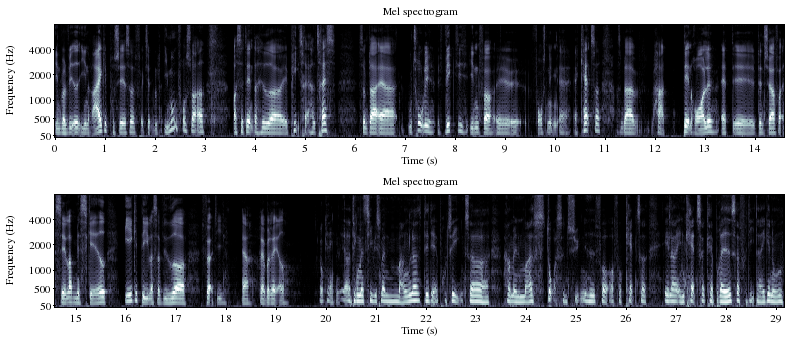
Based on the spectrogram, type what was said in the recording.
involveret i en række processer, for eksempel immunforsvaret, og så den, der hedder øh, P53, som der er utrolig vigtig inden for, øh, forskningen af, af cancer, og som der har den rolle, at øh, den sørger for, at celler med skade ikke deler sig videre, før de er repareret. Okay, og det kan man sige, hvis man mangler det der protein, så har man en meget stor sandsynlighed for at få cancer, eller en cancer kan brede sig, fordi der ikke er nogen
